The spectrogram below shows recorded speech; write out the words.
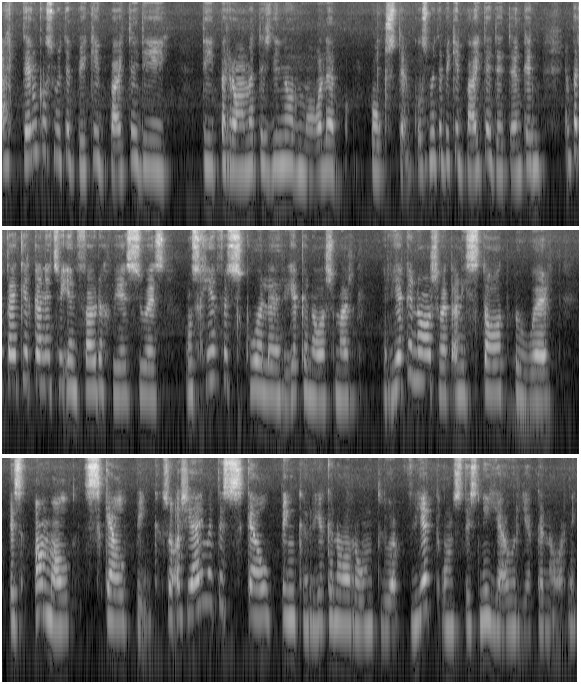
ek dink ons moet 'n bietjie buite die die parameters, die normale boks dink. Ons moet 'n bietjie buite dit dink en en partykeer kan dit so eenvoudig wees soos ons gee vir skole rekenaars, maar rekenaars wat aan die staat behoort is almal skelpink. So as jy met 'n skelpink rekenaar rondloop, weet ons dis nie jou rekenaar nie.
